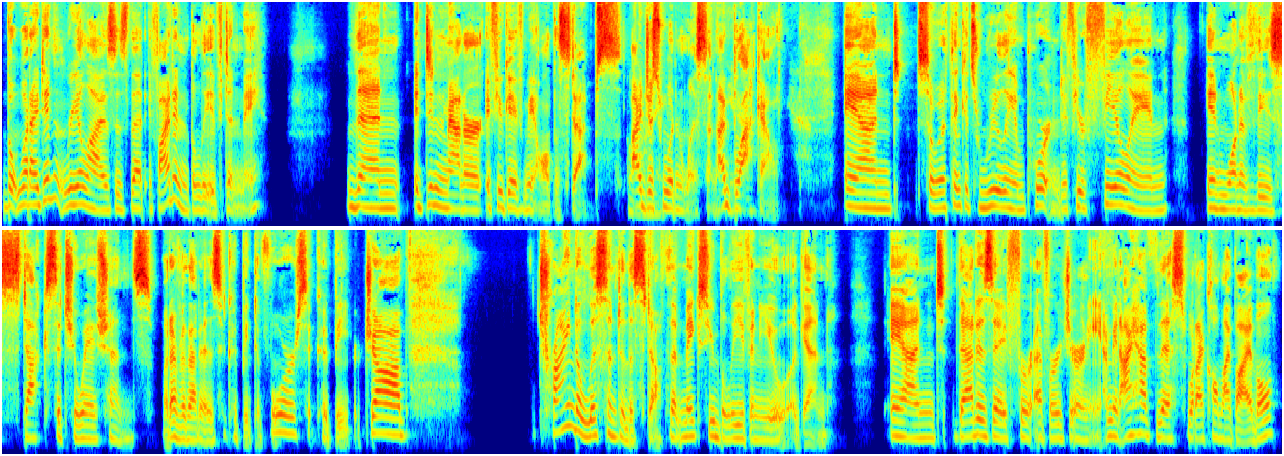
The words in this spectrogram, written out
But what I didn't realize is that if I didn't believe in me, then it didn't matter if you gave me all the steps. I just wouldn't listen. I'd yeah. black out. And so I think it's really important if you're feeling in one of these stuck situations, whatever that is. It could be divorce. It could be your job. Trying to listen to the stuff that makes you believe in you again. And that is a forever journey. I mean, I have this, what I call my Bible,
